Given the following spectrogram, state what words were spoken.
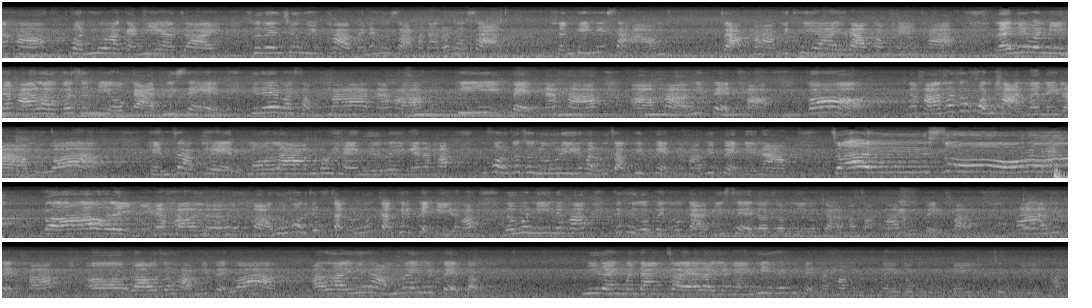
นะคะ คนที่ว่ากันที่อาจารย์ชื่อเล่นชื่อวิภค่ะเป็นนักศึกษาคณะรัฐศาสตร์ ชั้นปีที่ 3 จากมหาวิทยาลัยรามคำแหงค่ะ และในวันนี้นะคะเราก็จะมีโอกาสพิเศษที่ได้มาสัมภาษณ์นะคะพี่เป็ดนะคะค่ะพี่เป็ดค่ะ ก็นะคะถ้าทุกคนผ่านมาในรามหรือว่าเห็นจากเพจมอรามคำแหงหรืออะไรอย่างเงี้ยนะคะ ทุกคนก็จะรู้ดีค่ะรู้จักพี่เป็ดนะคะ พี่เป็ดในนามใจสู้รือ นะคะแล้ววันนี้นะคะ ก็ถือว่าเป็นโอกาสพิเศษเราจะมีโอกาสมาสัมภาษณ์พี่เป็ดค่ะค่ะพี่เป็ดคะเอ่อเราจะถามพี่เป็ดว่าอะไรที่ทำให้พี่เป็ดแบบมีแรงบันดาลใจอะไรยังไงที่ให้พี่เป็ดมาทำในตรงในจุดนี้คะ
